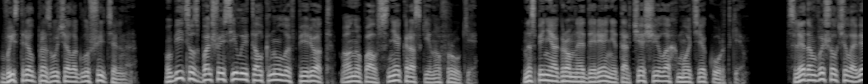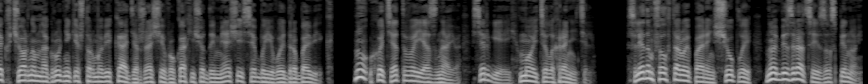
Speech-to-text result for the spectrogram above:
Выстрел прозвучал оглушительно. Убийцу с большой силой толкнуло вперед. Он упал в снег, раскинув руки. На спине огромная дырень и торчащие лохмотья куртки. Следом вышел человек в черном нагруднике штурмовика, держащий в руках еще дымящийся боевой дробовик. Ну, хоть этого я знаю. Сергей, мой телохранитель. Следом шел второй парень, щуплый, но без рации за спиной.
